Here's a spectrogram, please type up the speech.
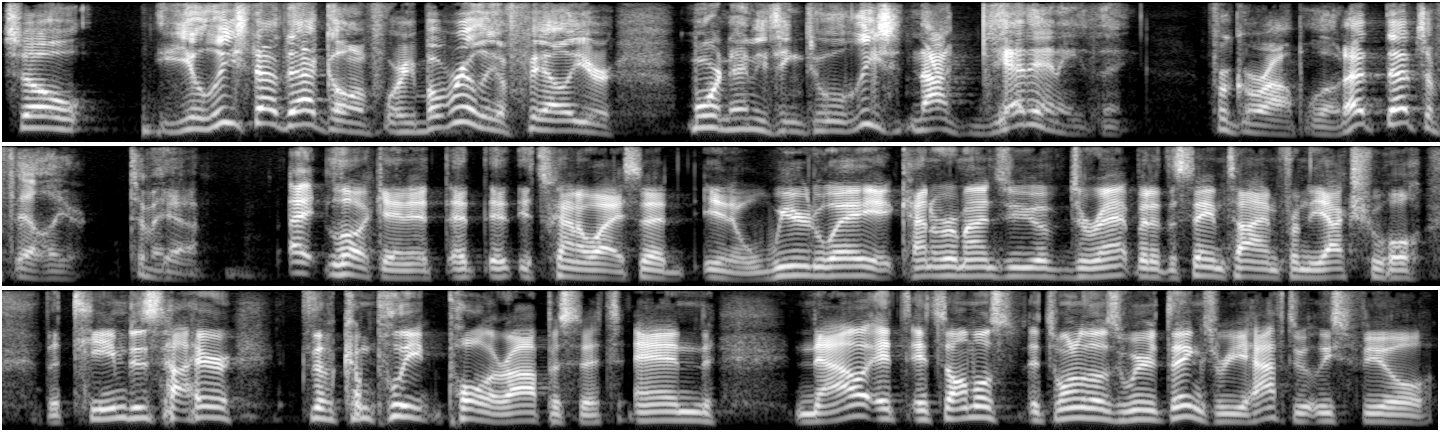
So you at least have that going for you, but really a failure more than anything to at least not get anything for Garoppolo. That that's a failure to me. Yeah. I, look, and it, it, it's kind of why I said, in a weird way, it kind of reminds you of Durant, but at the same time, from the actual the team desire, the complete polar opposite. And now it's it's almost it's one of those weird things where you have to at least feel.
